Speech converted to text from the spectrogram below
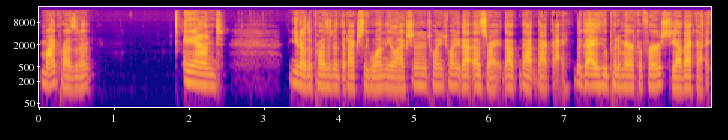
my president, and you know the president that actually won the election in 2020. That, that's right. That that that guy, the guy who put America first. Yeah, that guy,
